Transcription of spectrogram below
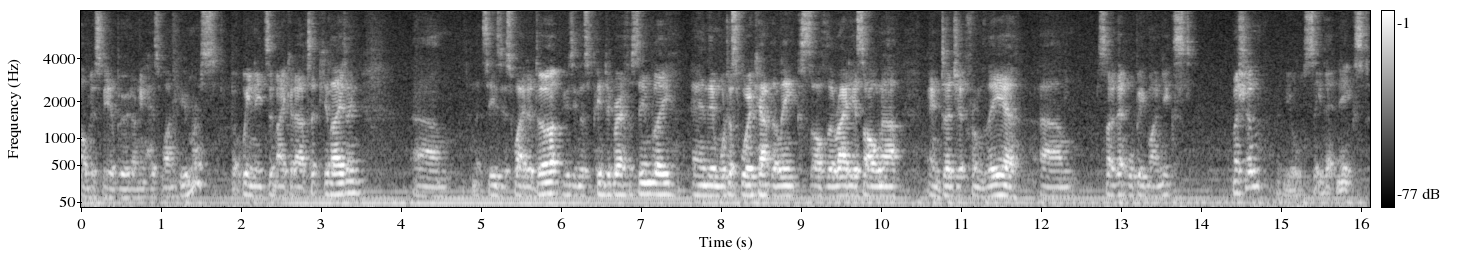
obviously a bird only has one humerus, but we need to make it articulating. Um, and that's the easiest way to do it, using this pentagraph assembly. And then we'll just work out the lengths of the radius ulna and digit from there. so that will be my next mission. You'll see that next.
